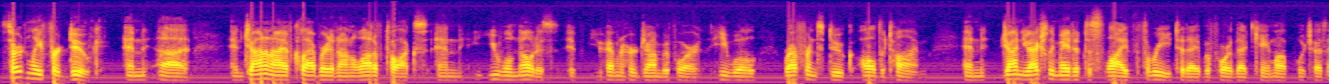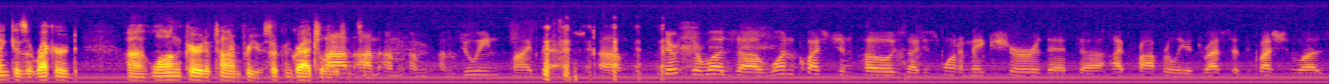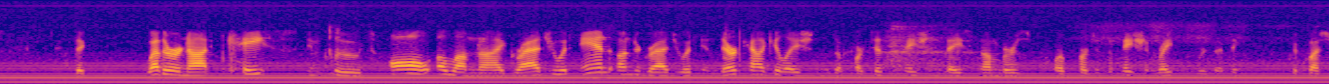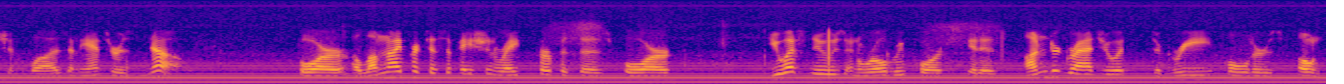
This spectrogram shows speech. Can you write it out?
Certainly for Duke, and uh, and John and I have collaborated on a lot of talks, and you will notice if you haven't heard John before, he will reference Duke all the time. And John, you actually made it to slide three today before that came up, which I think is a record uh, long period of time for you. So congratulations. Bob, I'm, I'm, I'm, I'm doing my best. um, there, there was uh, one question posed. I just want to make sure that uh, I properly address it. The question was that whether or not CASE includes all alumni, graduate and undergraduate, in their calculations of participation-based numbers or participation rate numbers, I think the question was. And the answer is no. For alumni participation rate purposes for U.S. News and World Report, it is undergraduate degree holders only.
